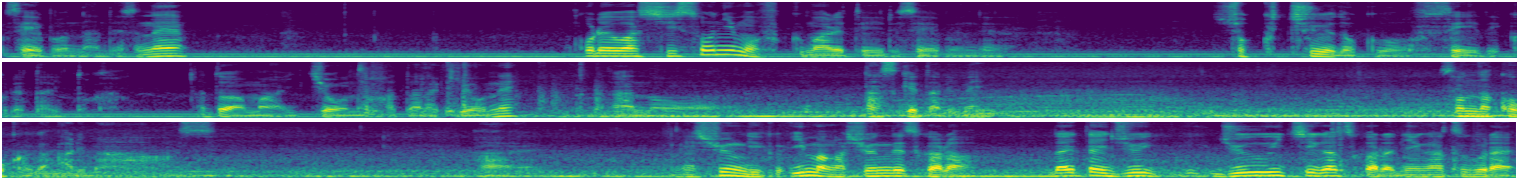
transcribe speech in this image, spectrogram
成分なんですね。これはシソにも含まれている成分で、食中毒を防いでくれたりとかあとはまあ胃腸の働きをねあの助けたりねそんな効果があります。はい、ね、春菊今が旬ですからだいたい11月から2月ぐらい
